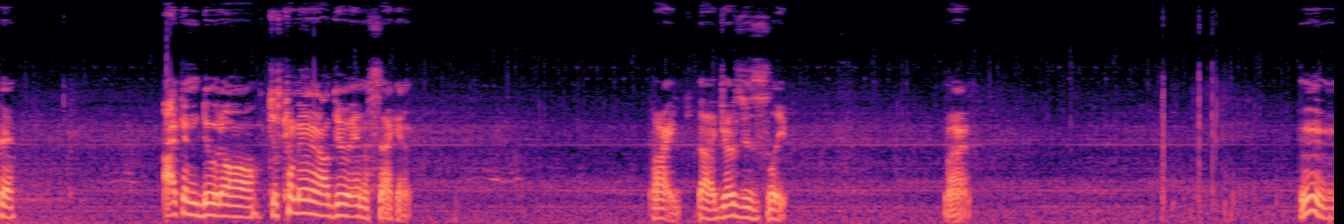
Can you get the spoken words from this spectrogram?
Okay. I can do it all. Just come in and I'll do it in a second. Alright, uh, Josie's asleep. Alright. Hmm,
